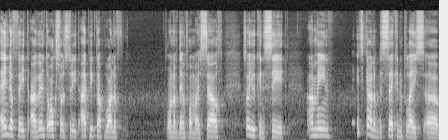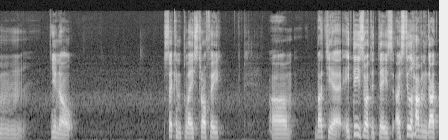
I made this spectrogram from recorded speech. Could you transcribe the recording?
end of it. I went to Oxford Street. I picked up one of one of them for myself, so you can see it. I mean, it's kind of the second place, um, you know, second place trophy. Um, but yeah, it is what it is. I still haven't got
